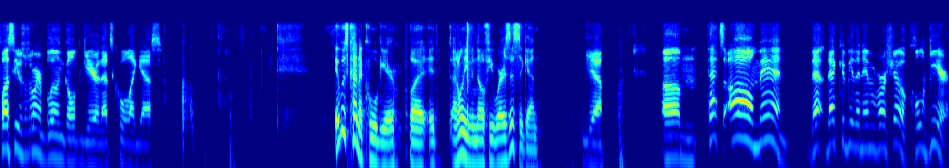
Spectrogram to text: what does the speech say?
Plus, he was wearing blue and gold gear. That's cool, I guess. It was kind of cool gear, but it I don't even know if he wears this again. Yeah. Um. That's oh man. That that could be the name of our show. Cool gear.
